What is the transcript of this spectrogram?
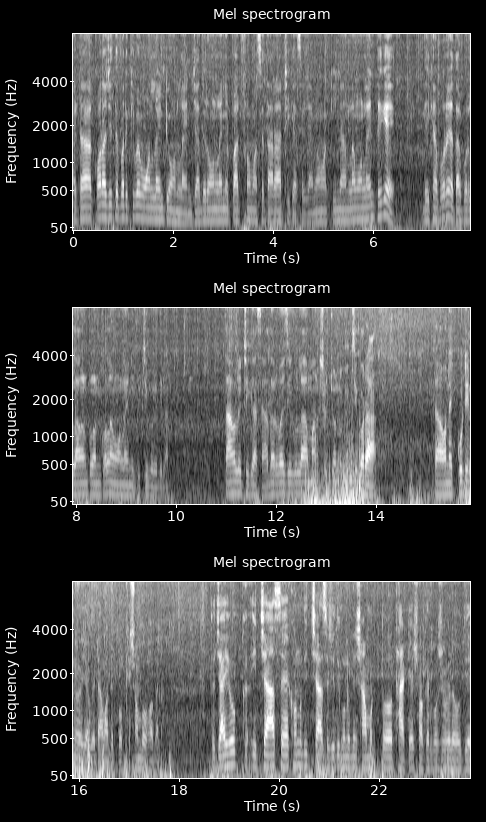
এটা করা যেতে পারে কীভাবে? অনলাইন টু অনলাইন যাদের অনলাইনের প্ল্যাটফর্ম আছে, তারা ঠিক আছে যে আমি আমার কিনে আনলাম অনলাইন থেকে, দেখা পরে তারপরে লালন পালন করলাম অনলাইনে বিক্রি করে দিলাম। তাহলে ঠিক আছে। আদারওয়াইজ এগুলা মাংসের জন্য বিক্রি করা এটা অনেক কঠিন হয়ে যাবে, এটা আমাদের পক্ষে সম্ভব হবে না। তো যাই হোক, ইচ্ছা আছে এখনও ইচ্ছা আছে, যদি কোনোদিন সামর্থ্য থাকে, শখের বসে হলেও দিয়ে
